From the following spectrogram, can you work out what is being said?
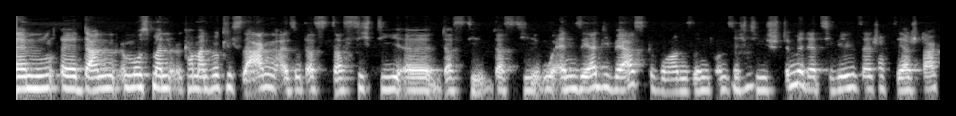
ähm, äh, dann muss man, kann man wirklich sagen, also dass, dass sich die, äh, dass die, dass die UN sehr divers geworden sind und sich mhm. die Stimme der Zivilgesellschaft sehr stark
